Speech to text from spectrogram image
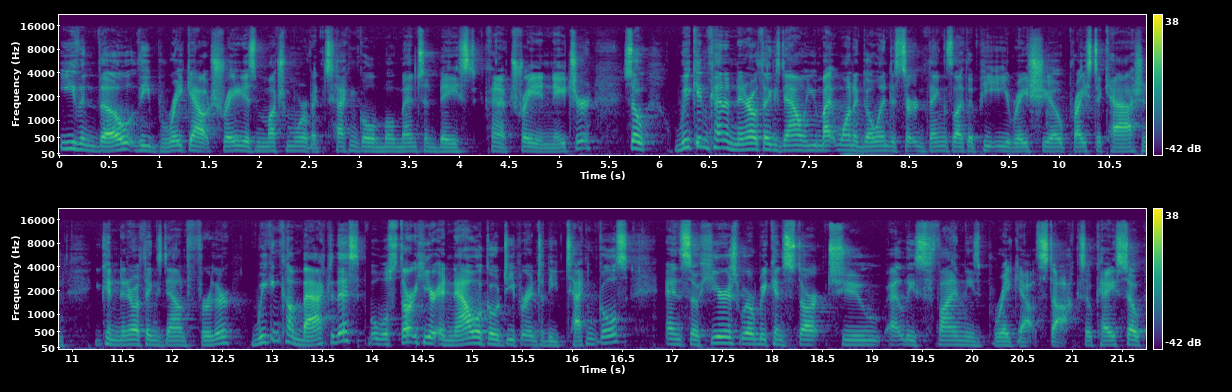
even though the breakout trade is much more of a technical momentum based kind of trade in nature. So we can kind of narrow things down. You might want to go into certain things like the PE ratio, price to cash, and you can narrow things down further. We can come back to this, but we'll start here and now we'll go deeper into the technicals. And so here's where we can start to at least find these breakout stocks. Okay, so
